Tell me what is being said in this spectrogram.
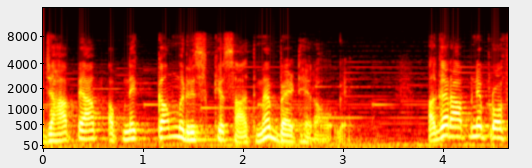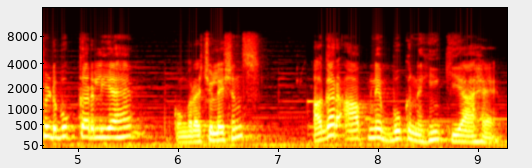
जहाँ पे आप अपने कम रिस्क के साथ में बैठे रहोगे। अगर आपने प्रॉफिट बुक कर लिया है कॉन्ग्रेचुलेशंस अगर आपने बुक नहीं किया है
